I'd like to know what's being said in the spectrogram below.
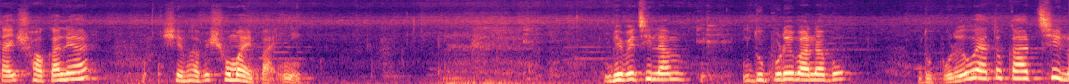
তাই সকালে আর সেভাবে সময় পাইনি। ভেবেছিলাম দুপুরে বানাবো, দুপুরেও এত কাজ ছিল,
